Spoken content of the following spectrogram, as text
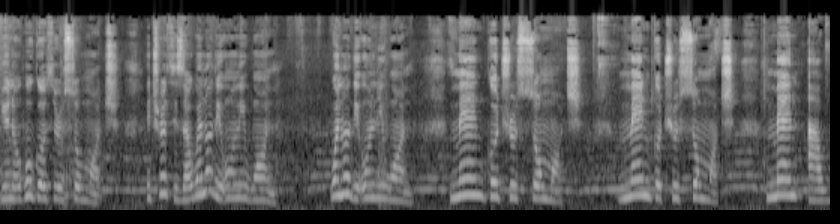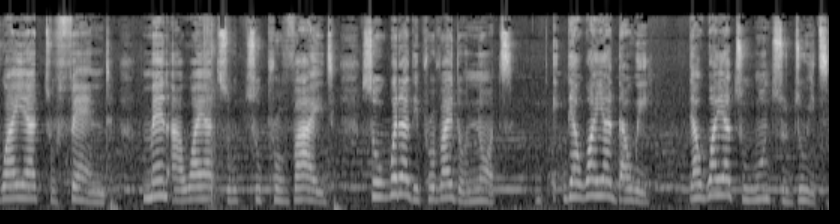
you know, who go through so much. The truth is that we're not the only one. We're not the only one. Men go through so much. Men go through so much. Men are wired to fend. Men are wired to, to provide. So whether they provide or not, they are wired that way. They are wired to want to do it.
